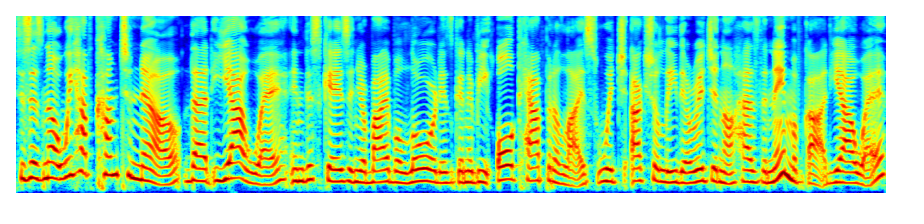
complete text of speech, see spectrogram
She says, No, we have come to know that Yahweh, in this case in your Bible, Lord, is going to be all capitalized, which actually the original has the name of God, Yahweh.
